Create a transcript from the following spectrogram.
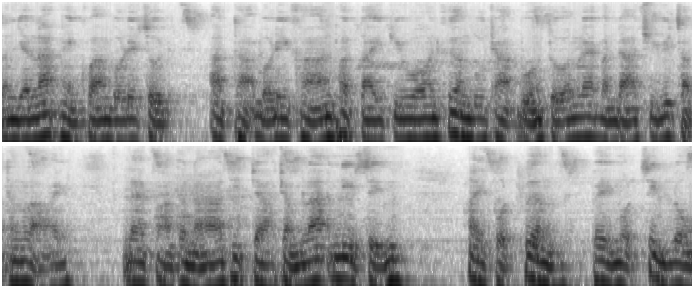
สัญลักษณ์แห่งความบริสุทธิ์ อัฐบริขารพระไตรจีวร เครื่องบูชาบวงสรวงและบรรดาชีวิตสัตว์ทั้งหลาย และปรารถนาที่จะชำระหนี้สิน ให้ปลดเปลื้องไปหมดสิ้นลง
